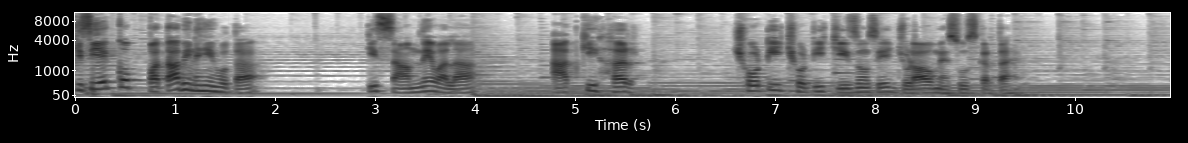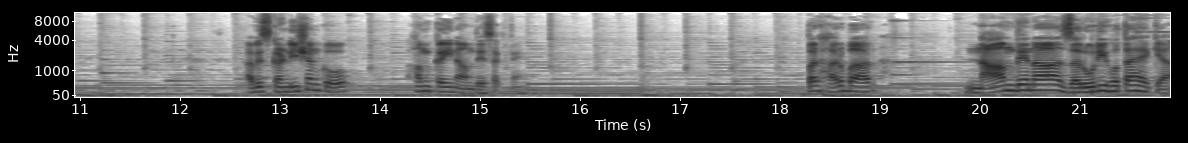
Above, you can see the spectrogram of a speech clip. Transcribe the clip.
किसी एक को पता भी नहीं होता कि सामने वाला आपकी हर छोटी छोटी चीज़ों से जुड़ाव महसूस करता है। अब इस कंडीशन को हम कई नाम दे सकते हैं। पर हर बार नाम देना ज़रूरी होता है क्या?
